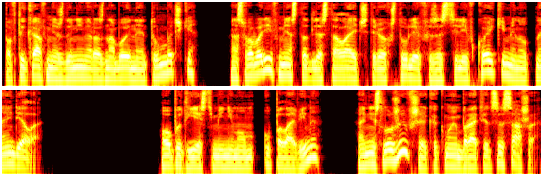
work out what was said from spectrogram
повтыкав между ними разнобойные тумбочки, освободив место для стола и четырех стульев и застелив койки, минутное дело. Опыт есть минимум у половины, Они служившие, как мой братец и Саша,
